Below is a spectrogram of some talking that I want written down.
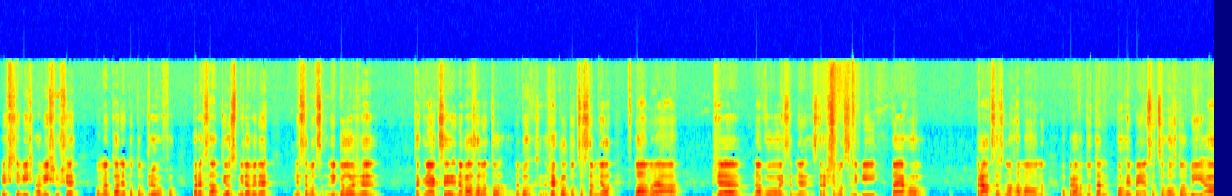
ještě výš a výš, už je momentálně po tom triumfu 58. Davide, mně se moc líbilo, že tak nějak si navázal na to, nebo řekl to, co jsem měl v plánu já, že na Voj se mně strašně moc líbí ta jeho práce s nohama. On opravdu ten pohyb je něco, co ho zdobí a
